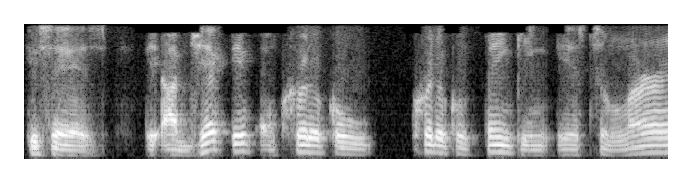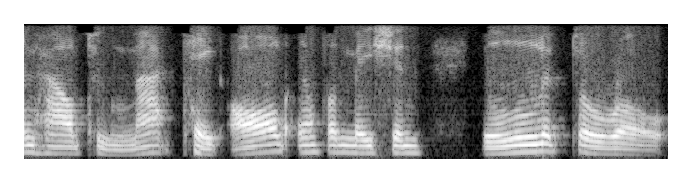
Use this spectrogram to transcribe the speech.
He says the objective of critical critical thinking is to learn how to not take all information literal.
